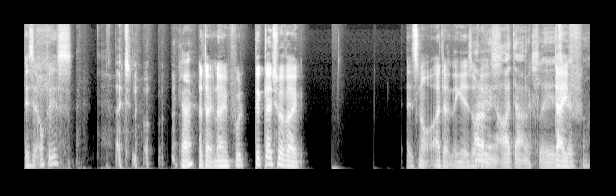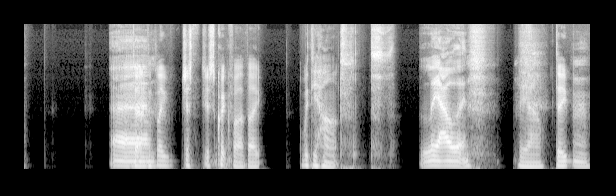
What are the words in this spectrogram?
is it obvious? I don't know. Okay. I don't know. Would go to a vote? It's not. I don't think it is I don't think I don't have a clue. Dave. go for. don't have a Um, clue. Just just quick fire vote with your heart. Liao then. Yeah. Dupe, Mm.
